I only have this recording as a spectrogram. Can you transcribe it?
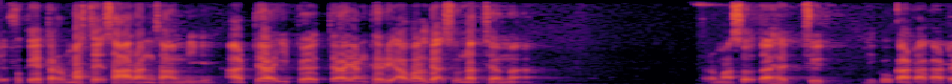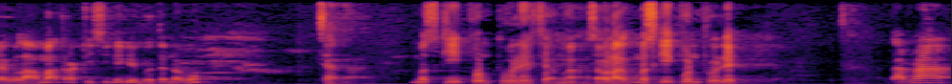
cek termas cek sarang sami. Ada ibadah yang dari awal gak sunat jamaah. Termasuk tahajud. Niku kata-kata ulama tradisi ini mboten apa? Jamaah. Meskipun boleh jamaah, meskipun boleh karena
